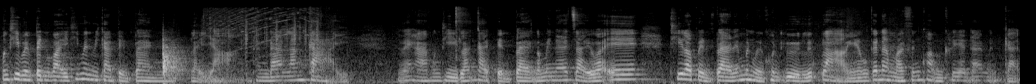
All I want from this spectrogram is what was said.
บางทีมันเป็นวัยที่มันมีการเปลี่ยนแปลงหลายอย่างทางด้านร่างกายใช่ไหมคะบางทีร่างกายเปลี่ยนแปลงก็ไม่แน่ใจว่าเอ๊ะที่เราเปลี่ยนแปลงนี่มันเหมือนคนอื่นหรือเปล่าอย่างเงี้ยมันก็นำมาซึ่งความเครียดได้เหมือนกัน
